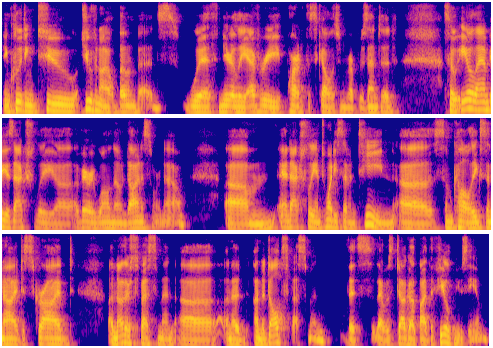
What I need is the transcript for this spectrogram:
Including two juvenile bone beds with nearly every part of the skeleton represented. So Eolambia is actually uh, a very well known dinosaur now. Um, and actually, in 2017, uh, some colleagues and I described another specimen, uh, an, an, adult specimen that's that was dug up by the Field Museum,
